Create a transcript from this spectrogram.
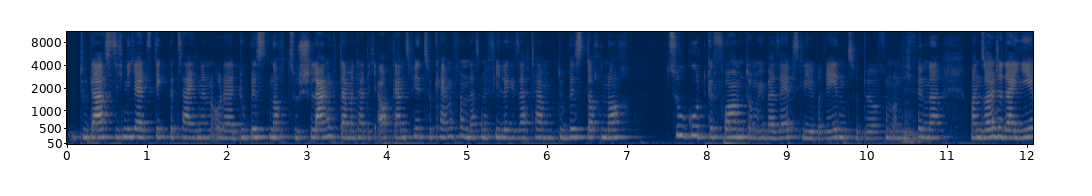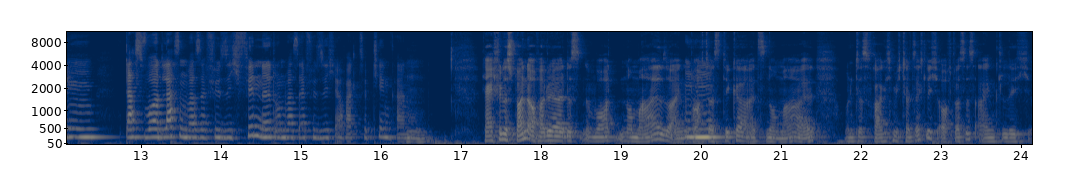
du darfst dich nicht als dick bezeichnen oder du bist noch zu schlank. Damit hatte ich auch ganz viel zu kämpfen, dass mir viele gesagt haben, du bist doch noch zu gut geformt, um über Selbstliebe reden zu dürfen. Und mhm. ich finde, man sollte da jedem das Wort lassen, was er für sich findet und was er für sich auch akzeptieren kann. Mhm. Ja, ich finde es spannend, auch weil du ja das Wort normal so eingebracht mhm. hast, dicker als normal. Und das frage ich mich tatsächlich oft, was ist eigentlich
